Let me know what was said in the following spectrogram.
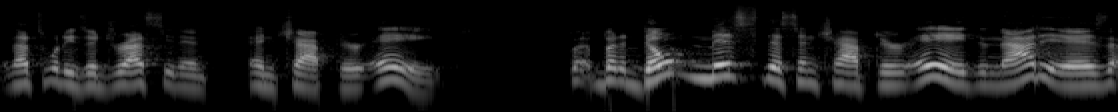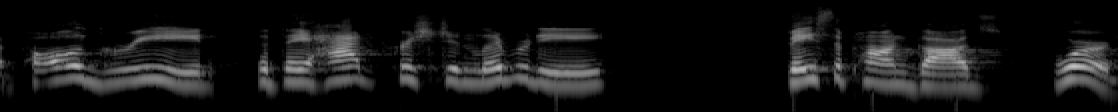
And that's what he's addressing in, in chapter 8. But, but don't miss this in chapter 8, and that is that Paul agreed that they had Christian liberty based upon God's word.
